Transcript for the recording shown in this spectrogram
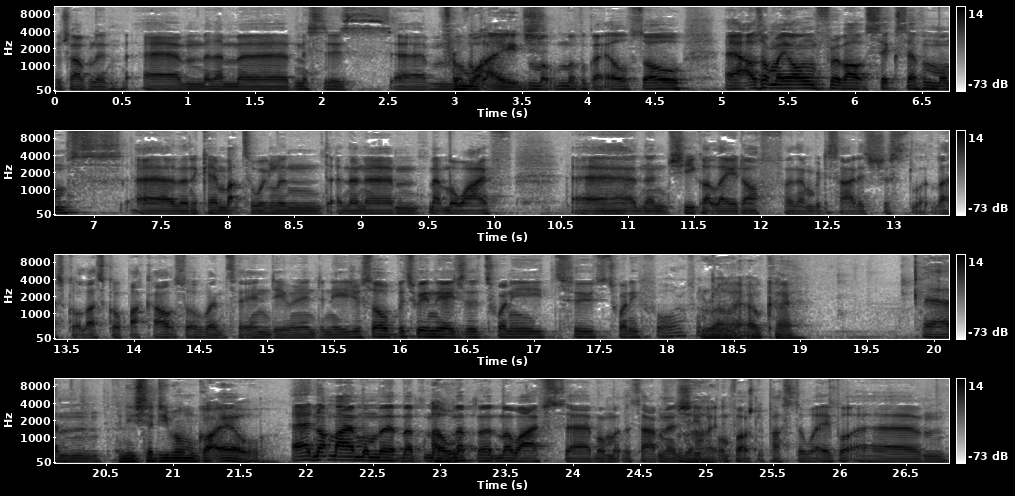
We're travelling, um, and then my Mrs. Um, From mother what got- age? mo- Mother got ill, so uh, I was on my own for about six, seven months. Uh, then I came back to England, and then um, met my wife, uh, and then she got laid off, and then we decided just let- let's go, let's go back out. So I went to India and Indonesia. So between the ages of twenty-two to twenty-four, I think. Right, okay. Um, And you said your mum got ill. uh, not my mum, my, my, Oh. my, my, wife's uh, mum at the time, and then she unfortunately passed away. But um,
